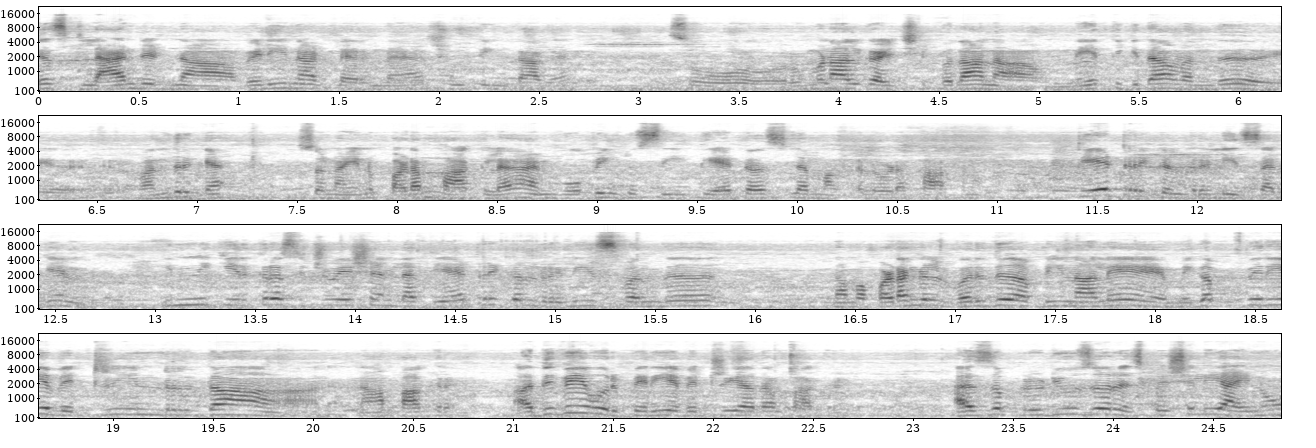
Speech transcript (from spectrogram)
ஜஸ்ட் லேண்டட் நான் வெளிநாட்டில் இருந்தேன் ஷூட்டிங்காக ஸோ ரொம்ப நாள் கழிச்சு இப்போ தான் நான் நேற்றுக்கு தான் வந்து வந்திருக்கேன். ஸோ நான் இன்னும் படம் பார்க்கல. I am hoping to see தியேட்டர்ஸில் மக்களோட பார்க்கணும். தியேட்ரிக்கல் ரிலீஸ் அகெயின் இன்னைக்கு இருக்கிற சுச்சுவேஷனில் தியேட்ரிக்கல் ரிலீஸ் வந்து நம்ம படங்கள் வருது அப்படின்னாலே மிகப்பெரிய வெற்றின்றது தான் நான் பார்க்குறேன். அதுவே ஒரு பெரிய வெற்றியாக தான் பார்க்குறேன். As a producer especially I know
